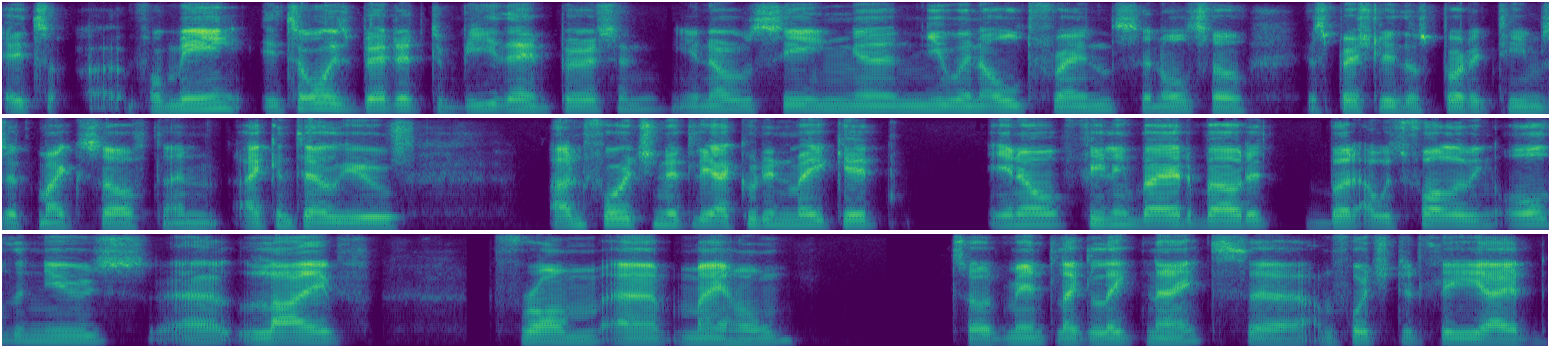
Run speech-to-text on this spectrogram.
it's uh, for me. It's always better to be there in person. You know, seeing uh, new and old friends, and also especially those product teams at Microsoft. And I can tell you, unfortunately, I couldn't make it you know, feeling bad about it, but I was following all the news uh, live from uh, my home. So it meant like late nights. Uh, unfortunately, I had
